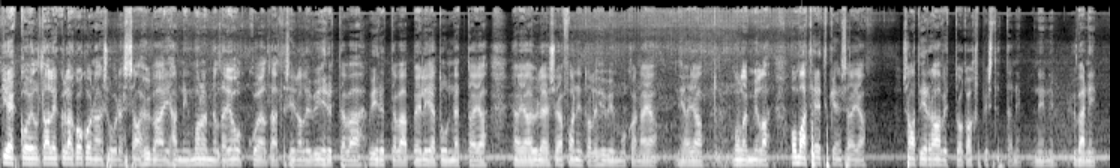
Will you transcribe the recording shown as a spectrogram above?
kiekkoilta oli kyllä kokonaisuudessaan hyvä ihan niin molemmilta joukkueilta, että siinä oli viihdyttävää, viihdyttävää peliä, tunnetta ja, ja, ja yleisö ja fanit oli hyvin mukana ja, ja, ja molemmilla omat hetkensä ja saatiin raavittua kaksi pistettä, niin, niin, niin hyvä niin.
